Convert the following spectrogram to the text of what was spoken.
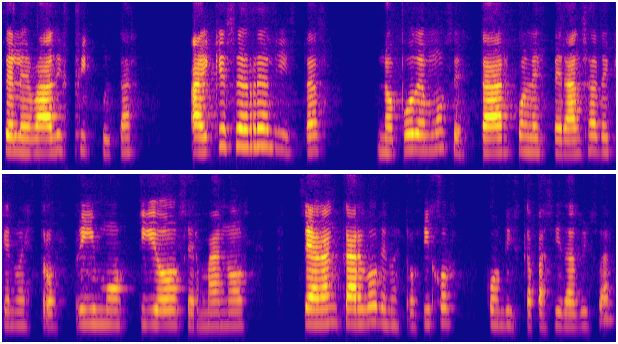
se le va a dificultar. Hay que ser realistas, no podemos estar con la esperanza de que nuestros primos, tíos, hermanos se hagan cargo de nuestros hijos con discapacidad visual,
